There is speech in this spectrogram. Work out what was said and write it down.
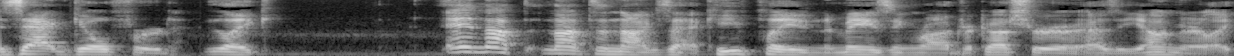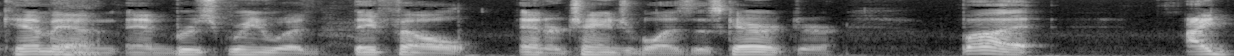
Zach Gilford, like, and not not to knock Zach, he played an amazing Roderick Usher as a younger. Like him and and Bruce Greenwood, they felt interchangeable as this character, but I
